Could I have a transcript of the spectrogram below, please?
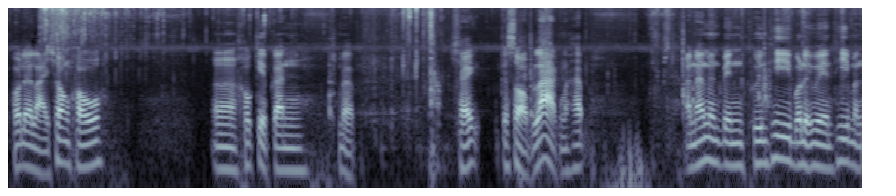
เพราะหลาย ๆ ช่องเขาเออเขาเก็บกันแบบ ช้กระสอบลากนะครับ อันนั้นมันเป็นพื้นที่บริเวณที่มัน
